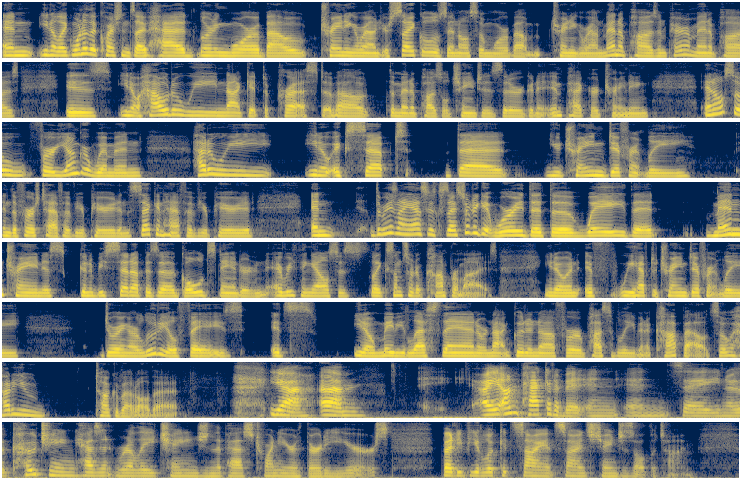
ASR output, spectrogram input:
And, you know, like one of the questions I've had learning more about training around your cycles and also more about training around menopause and perimenopause is, you know, how do we not get depressed about the menopausal changes that are going to impact our training? And also for younger women, how do we, you know, accept that you train differently in the first half of your period and the second half of your period? And the reason I ask is because I sort of get worried that the way that men train is going to be set up as a gold standard and everything else is like some sort of compromise. You know, and if we have to train differently during our luteal phase, it's you know maybe less than or not good enough or possibly even a cop out. So how do you talk about all that? Yeah. Um, I unpack it a bit and, and say, you know, coaching hasn't really changed in the past 20 or 30 years. But if you look at science, science changes all the time.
